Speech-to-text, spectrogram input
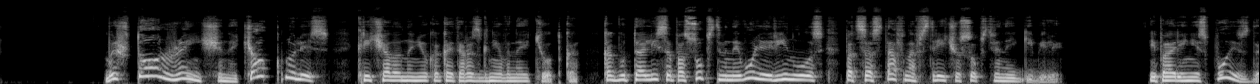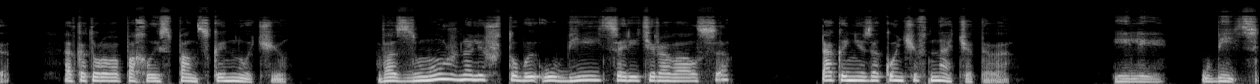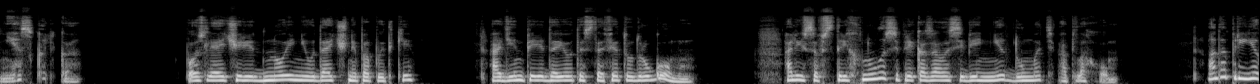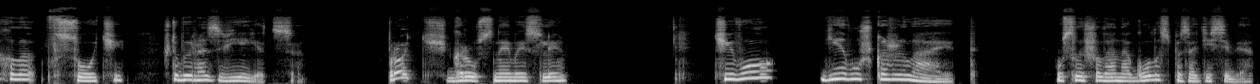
«Вы что, женщины, чокнулись?» — кричала на нее какая-то разгневанная тетка, как будто Алиса по собственной воле ринулась под состав навстречу собственной гибели. И парень из поезда, от которого пахло испанской ночью, возможно ли, чтобы убийца ретировался, так и не закончив начатого? Или убийц несколько? После очередной неудачной попытки один передает эстафету другому. Алиса встряхнулась и приказала себе не думать о плохом. Она приехала в Сочи, чтобы развеяться. Прочь грустные мысли. «Чего девушка желает?» — услышала она голос позади себя.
